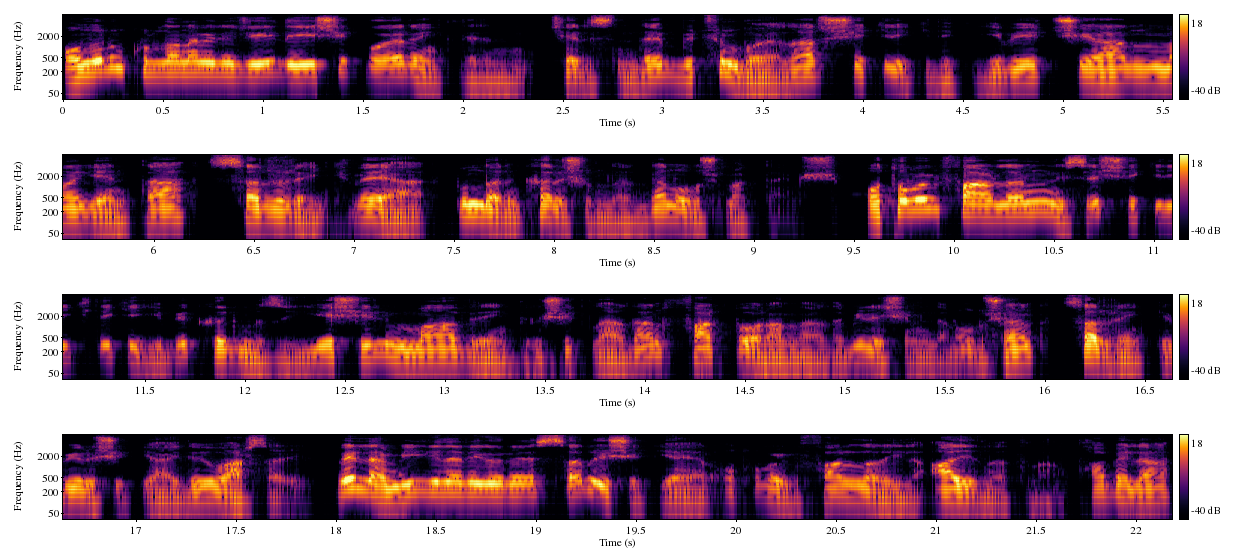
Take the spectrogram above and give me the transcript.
Onur'un kullanabileceği değişik boya renklerinin içerisinde bütün boyalar şekil 2'deki gibi çiyan, magenta, sarı renk veya bunların karışımlarından oluşmaktaymış. Otomobil farlarının ise şekil 2'deki gibi kırmızı, yeşil, mavi renkli ışıklardan farklı oranlarda bileşiminden oluşan sarı renkli bir ışık yaydığı varsayılır. Verilen bilgilere göre sarı ışık yayan otomobil farlarıyla aydınlatılan tabela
